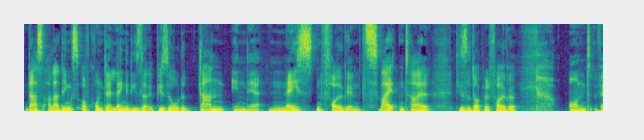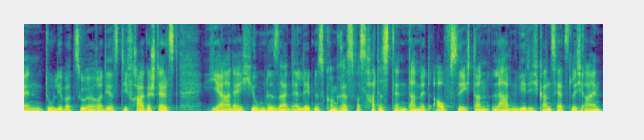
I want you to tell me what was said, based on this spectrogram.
Das allerdings aufgrund der Länge dieser Episode dann in der nächsten Folge, im zweiten Teil dieser Doppelfolge. Und wenn du, lieber Zuhörer, dir jetzt die Frage stellst, ja, der Human Design Erlebniskongress, was hat es denn damit auf sich? Dann laden wir dich ganz herzlich ein,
